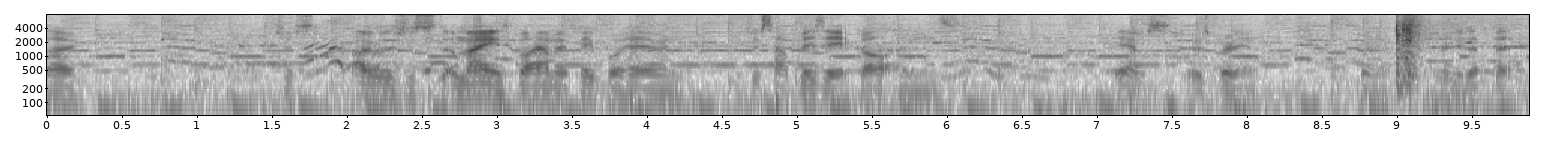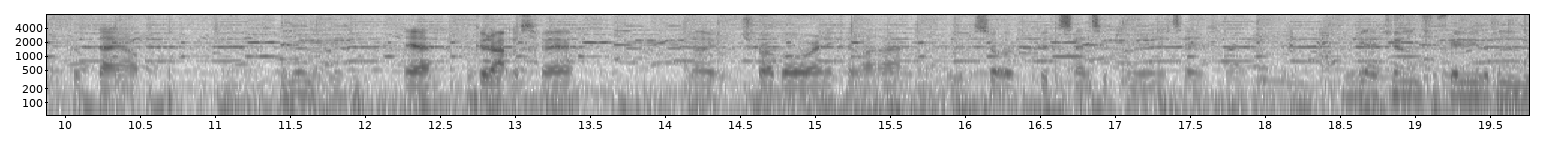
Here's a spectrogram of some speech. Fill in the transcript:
So, just I was just amazed by how many people were here and just how busy it got, and yeah, it was it was brilliant. Brilliant. Really loved it. Good day out. It's been wonderful, isn't it? Yeah, good atmosphere. No trouble or anything like that. Sort of good sense of community. So. Did you get a chance to see any of the band?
